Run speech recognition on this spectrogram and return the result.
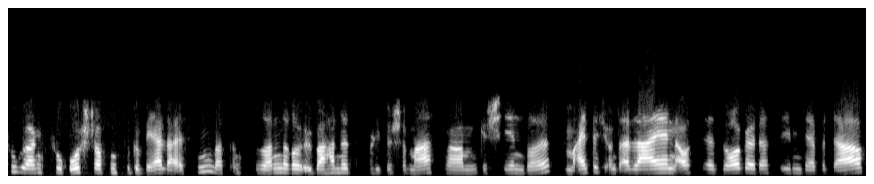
Zugang zu Rohstoffen zu gewährleisten, was insbesondere über handelspolitische Maßnahmen geschehen soll. Einzig und allein aus der Sorge, dass eben der Bedarf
